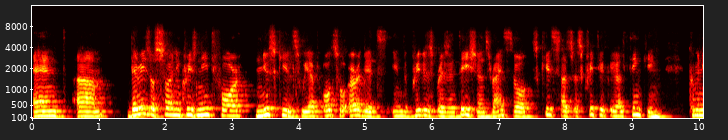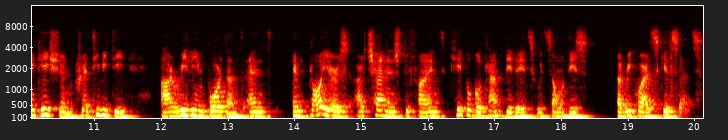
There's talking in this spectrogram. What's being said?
And um, there is also an increased need for new skills. We have also heard it in the previous presentations, right? So skills such as critical thinking, communication, creativity are really important. And employers are challenged to find capable candidates with some of these uh, required skill sets.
